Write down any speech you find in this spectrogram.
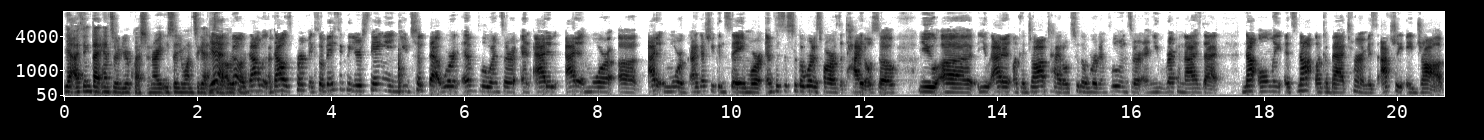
yeah, I think that answered your question, right? You said you wanted to get yeah, no, that was that was perfect. So basically, you're saying you took that word influencer and added added more uh added more. I guess you can say more emphasis to the word as far as the title. So you uh you added like a job title to the word influencer, and you recognize that not only it's not like a bad term it's actually a job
